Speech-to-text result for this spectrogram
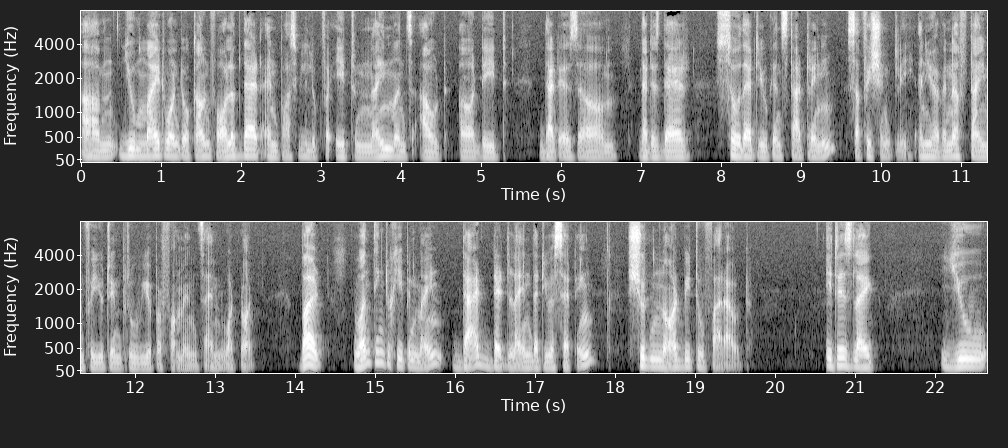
Um, you might want to account for all of that and possibly look for eight to nine months out a date that is um, that is there so that you can start training sufficiently and you have enough time for you to improve your performance and whatnot. But one thing to keep in mind that deadline that you are setting should not be too far out. It is like you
